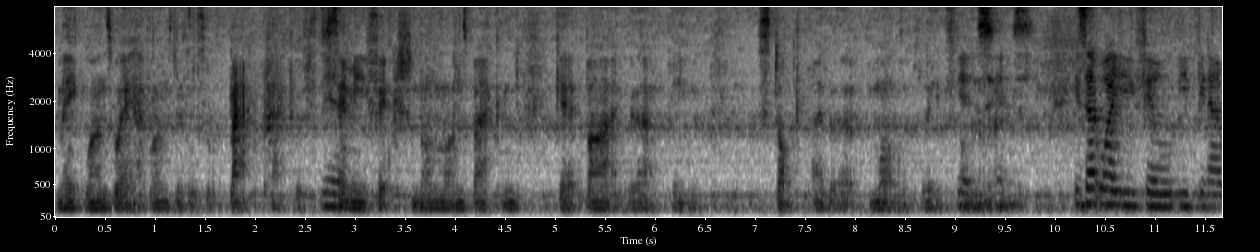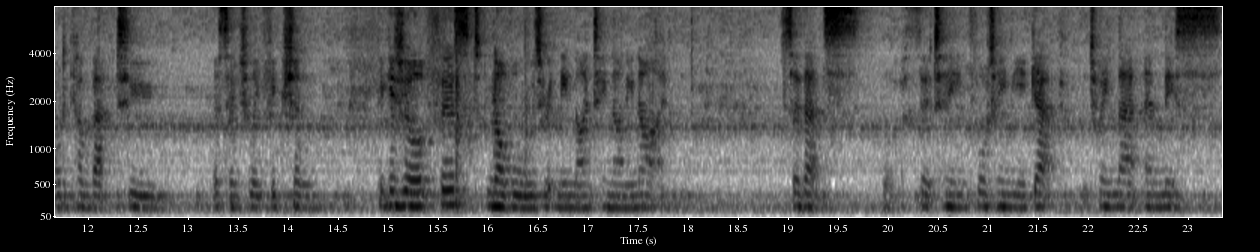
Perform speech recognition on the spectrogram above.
make one's way, have one's little sort of backpack of Yeah. semi-fiction on one's back and get by without being stopped by the moral police. Yes, yes. Is that why you feel you've been able to come back to essentially fiction? Because your first novel was written in 1999. So that's what, a 13, 14 year gap between that and this.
